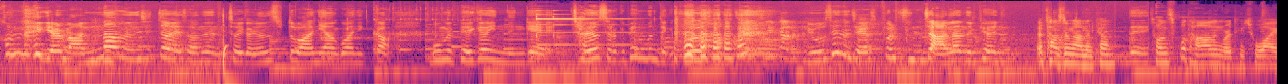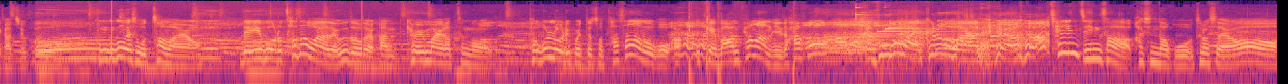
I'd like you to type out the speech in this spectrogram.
컴백이 얼마 안 남은 시점에서는 저희가 연습도 많이 하고 하니까 몸에 배겨 있는 게 자연스럽게 팬분들에게 보여주는 거예요. 요새는 제가 스포를 진짜 안 하는 편. 자중하는 편. 네. 전 스포 당하는 걸 되게 좋아해가지고 궁금해서 못 참아요. 네이버로 찾아봐야 돼요. 그래서 약간 결말 같은 거 더글로리 볼 때 저 다 찾아보고 아, 이렇게 마음 평안 이제 하고 그냥 보고 봐요. 그러고 봐야 돼요. 챌린지 행사 가신다고 들었어요.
